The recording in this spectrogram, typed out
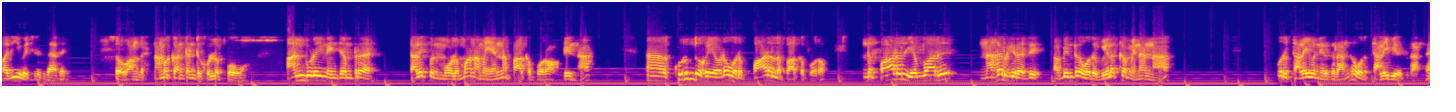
பதிய வச்சிருக்காரு ஸோ வாங்க நம்ம கண்டென்ட்டுக்குள்ள போவோம். அன்புடை நெஞ்சம்ன்ற தலைப்பின் மூலமா நம்ம என்ன பார்க்க போறோம் அப்படின்னா குறுந்தொகையோட ஒரு பாடலை பார்க்க போறோம். இந்த பாடல் எவ்வாறு நகர்கிறது அப்படின்ற ஒரு விளக்கம் என்னன்னா ஒரு தலைவன் இருக்கிறாங்க ஒரு தலைவி இருக்கிறாங்க.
